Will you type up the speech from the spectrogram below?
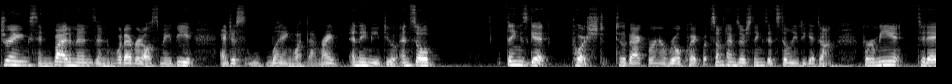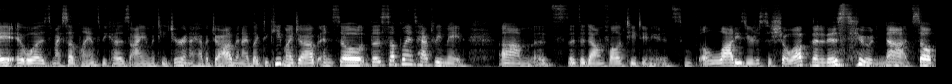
drinks and vitamins and whatever it else may be and just laying with them, right? And they need you. And so things get pushed to the back burner real quick, but sometimes there's things that still need to get done. For me today, it was my sub plans because I am a teacher and I have a job and I'd like to keep my job. And so the sub plans have to be made. Um, it's, it's a downfall of teaching. It's a lot easier just to show up than it is to not. So,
